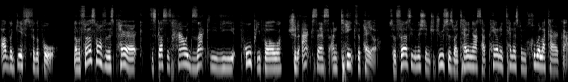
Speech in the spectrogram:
other gifts for the poor. Now, the first half of this parak discusses how exactly the poor people should access and take the payah. So, firstly, the Mishnah introduces by telling us how payah nitenes b'mchuba lakarka.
